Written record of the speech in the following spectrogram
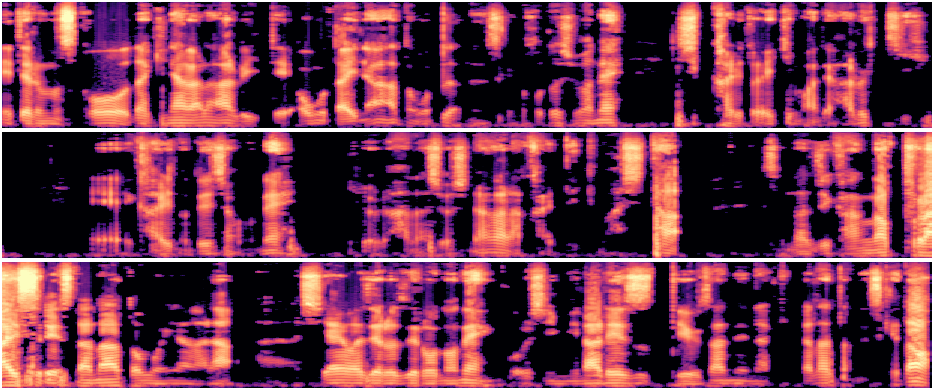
寝てる息子を抱きながら歩いて重たいなと思ってたんですけど、今年はね、しっかりと駅まで歩き、えー帰りの電車もね、話をしながら帰ってきました。そんな時間がプライスレスだなと思いながら、試合は0-0のね、ゴールシーン見られずっていう残念な結果だったんですけど、えー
